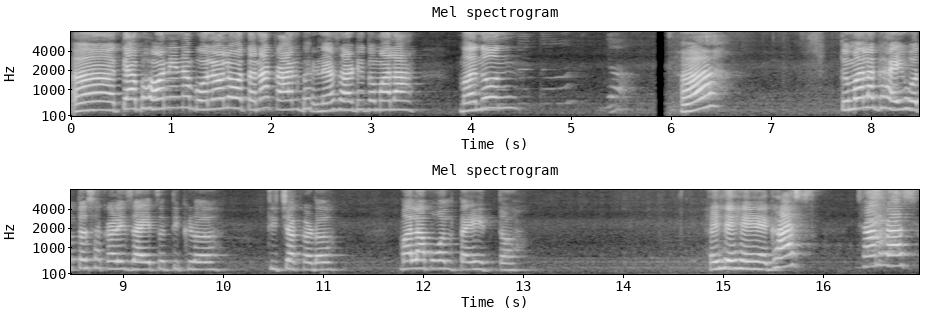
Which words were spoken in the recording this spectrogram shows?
अं, त्या भवानीनं बोलवलं होतं ना कान भरण्यासाठी तुम्हाला. म्हणून. हा? तुम्हाला घाई होतं सकाळी जायचं तिकडं? तिच्याकडं. मला बोलता येतं. हे हे हे हे, घास. छान घास.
